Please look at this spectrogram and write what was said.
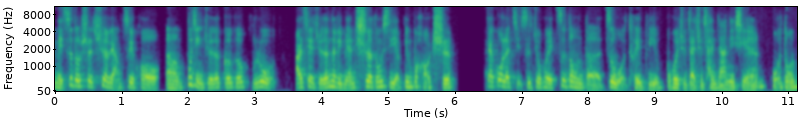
每次都是去了两次以后，嗯，不仅觉得格格不入，而且觉得那里面吃的东西也并不好吃。再过了几次，就会自动的自我退避，不会去再去参加那些活动。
